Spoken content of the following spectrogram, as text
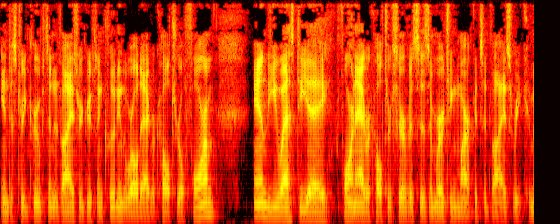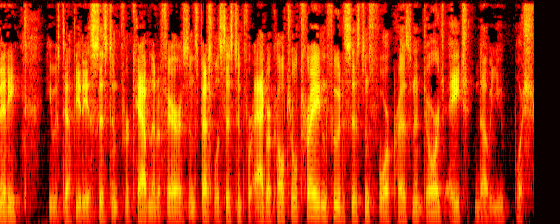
industry groups and advisory groups, including the World Agricultural Forum and the USDA Foreign Agriculture Services Emerging Markets Advisory Committee. He was Deputy Assistant for Cabinet Affairs and Special Assistant for Agricultural Trade and Food Assistance for President George H.W. Bush.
